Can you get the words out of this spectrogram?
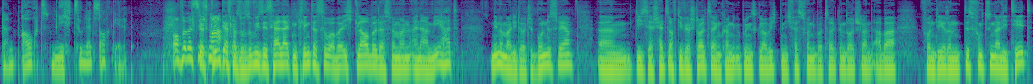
dann braucht es nicht zuletzt auch Geld. Auch wenn man es nicht Das klingt erstmal so, so wie Sie es herleiten, klingt das so, aber ich glaube, dass wenn man eine Armee hat, nehmen wir mal die deutsche Bundeswehr, ähm, die ist ja Schätze, auf die wir stolz sein können. Übrigens, glaube ich, bin ich fest von überzeugt in Deutschland, aber von deren Dysfunktionalität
